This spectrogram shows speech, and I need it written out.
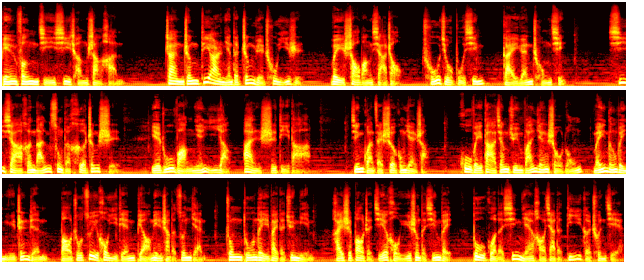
边锋及西城上韩。战争第二年的正月初一日，魏少王下诏除旧布新，改元重庆。西夏和南宋的贺征使也如往年一样按时抵达。尽管在社公宴上，护卫大将军完颜守荣没能为女真人保住最后一点表面上的尊严，中都内外的军民还是抱着劫后余生的欣慰度过了新年好下的第一个春节。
